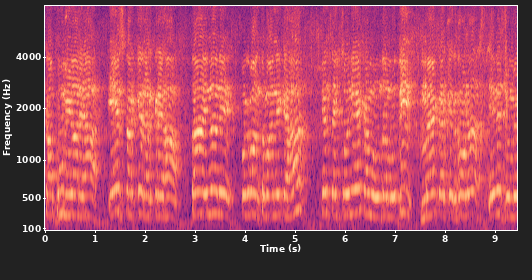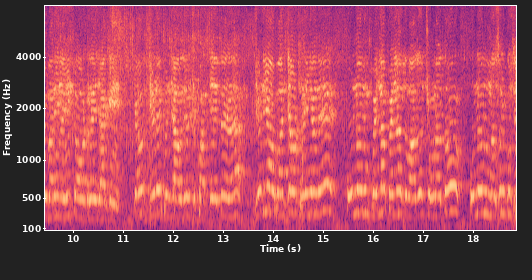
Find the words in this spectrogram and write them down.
ਕਾਬੂ ਨਹੀਂ ਆ ਰਿਹਾ ਇਸ ਕਰਕੇ ਰੜਕ ਰਿਹਾ। ਤਾਂ ਇਹਨਾਂ ਨੇ ਭਗਵੰਤ ਮਾਨ ਨੇ ਕਿਹਾ ਕਿ ਤੈਥੋਂ ਨਹੀਂ ਇਹ ਕੰਮ ਹੁੰਦਾ ਮੋਦੀ ਮੈਂ ਕਰਕੇ ਦਿਖਾਉਣਾ ਇਹਨੇ ਜ਼ਿੰਮੇਵਾਰੀ ਲਈ ਟੌਟ ਨੇ ਜਾ ਕੇ। ਕਿਉਂ? ਜਿਹੜੇ ਪੰਜਾਬ ਦੇ ਵਿੱਚ ਪਰਚੇ ਤੇ ਨਾ, ਜਿਹੜੀਆਂ ਆਵਾਜ਼ਾਂ ਉਠਾਈਆਂ ਨੇ ਉਹਨਾਂ ਨੂੰ ਪਹਿਲਾਂ ਪਹਿਲਾਂ ਦਵਾ ਦਿਓ ਚੋਣਾਂ ਤੋਂ ਉਹਨਾਂ ਨੂੰ ਨਸਲ ਕੁਸਲ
